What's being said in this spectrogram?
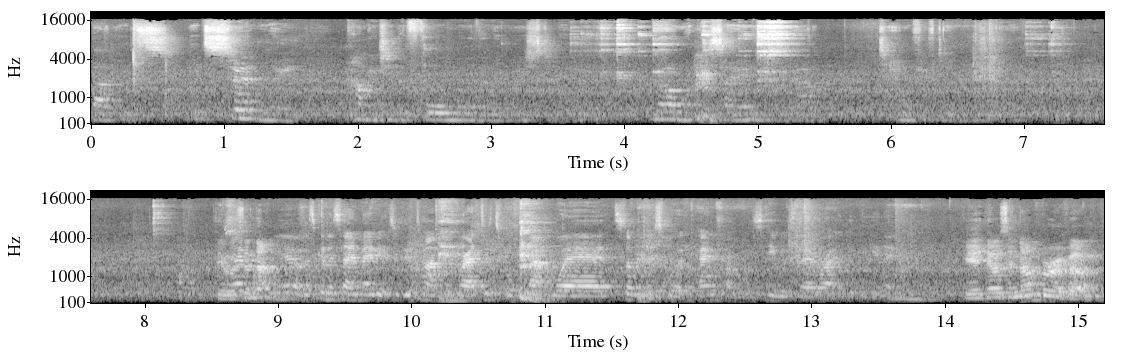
but it's, it's certainly coming to the fore more than it used to be. No one would say anything about 10, 15 years ago. There was another. Yeah, I was going to say maybe it's a good time for Brad to talk about where some of this work came from because he was there right at the beginning. Yeah, there was a number of um.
